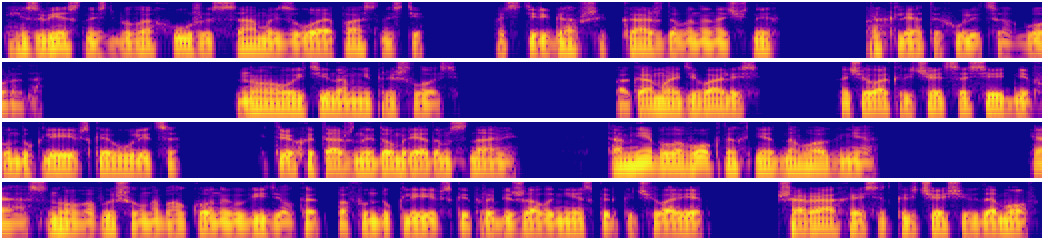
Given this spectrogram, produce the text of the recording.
Неизвестность была хуже самой злой опасности, подстерегавшей каждого на ночных проклятых улицах города. Но уйти нам не пришлось. Пока мы одевались, начала кричать соседняя Фундуклеевская улица и трехэтажный дом рядом с нами. Там не было в окнах ни одного огня. Я снова вышел на балкон и увидел, как по Фундуклеевской пробежало несколько человек, шарахаясь от кричащих домов.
